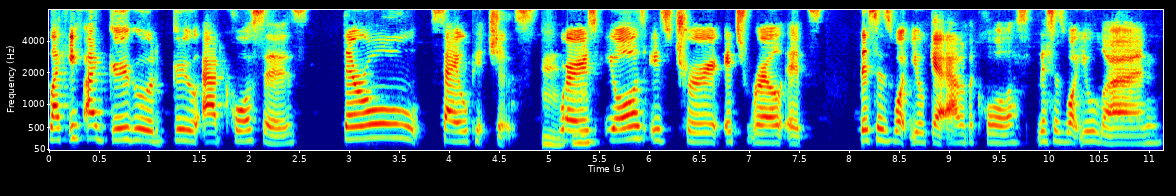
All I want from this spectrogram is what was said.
Like if I Googled Google ad courses, they're all sale pitches. Mm-hmm. Whereas yours is true, it's real, it's this is what you'll get out of the course, this is what you'll learn,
